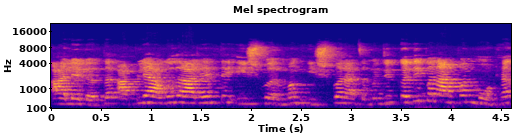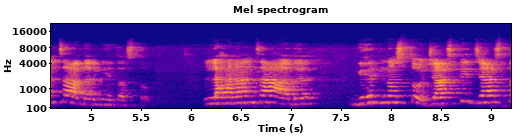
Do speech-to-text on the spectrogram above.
आलेलं. तर आपल्या अगोदर आले ते ईश्वर मग ईश्वराचं. म्हणजे कधी पण आपण मोठ्यांचा आदर घेत असतो. लहानांचा आदर घेत नसतो. जास्तीत जास्त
